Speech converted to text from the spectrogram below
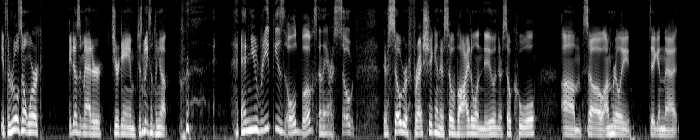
if the rules don't work, it doesn't matter. It's your game. Just make something up. and you read these old books, and they are so they're so refreshing, and they're so vital and new, and they're so cool. Um, so I'm really digging that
